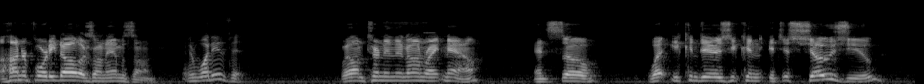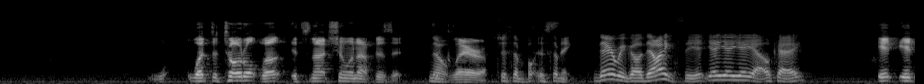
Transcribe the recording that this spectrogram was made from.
$140 on Amazon. And what is it? Well, I'm turning it on right now. And so what you can do is you can it just shows you what the total well, it's not showing up, is it? No. The glare. It's just a. It's a. thing. There we go. Now I can see it. Yeah, yeah, yeah, yeah. Okay. It it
